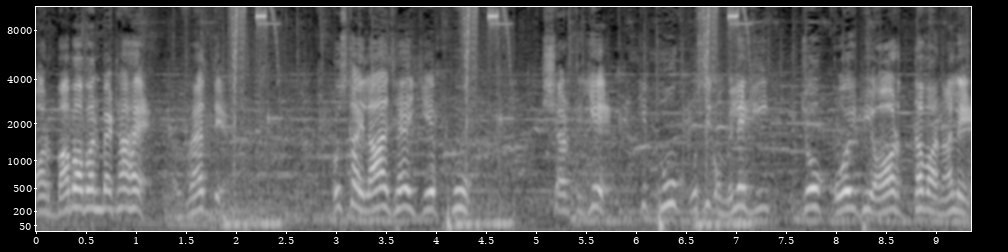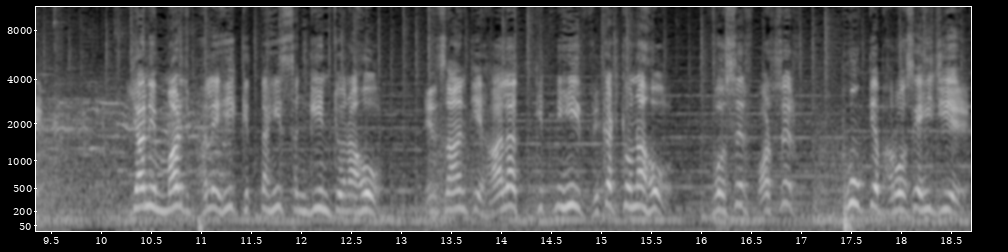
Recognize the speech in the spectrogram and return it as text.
और बाबा बन बैठा है, वैद्य। उसका इलाज है ये फूक। शर्त ये कि फूक उसी को मिलेगी जो कोई भी और दवा ना ले। यानी मर्ज भले ही कितना ही संगीन क्यों ना हो। इंसान की हालत कितनी ही विकट क्यों ना हो, वो सिर्फ़ और सिर्फ़ फूंक के भरोसे ही जिए।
